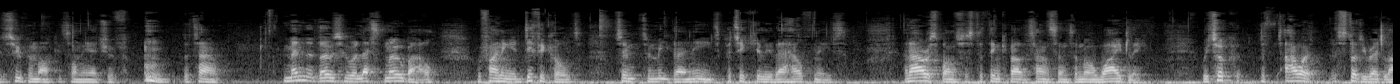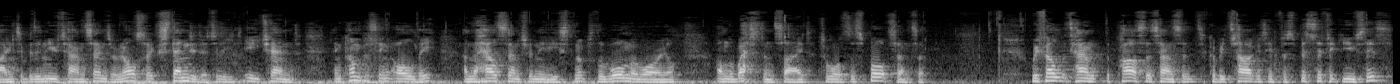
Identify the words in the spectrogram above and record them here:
supermarkets on the edge of the town. meant that those who were less mobile were finding it difficult to, to meet their needs, particularly their health needs. And our response was to think about the town centre more widely. We took the, our study red line to be the new town centre and also extended it at each end, encompassing Aldi and the health centre in the east and up to the war memorial on the western side towards the sports centre. We felt the, town, the parts of the town centre could be targeted for specific uses,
